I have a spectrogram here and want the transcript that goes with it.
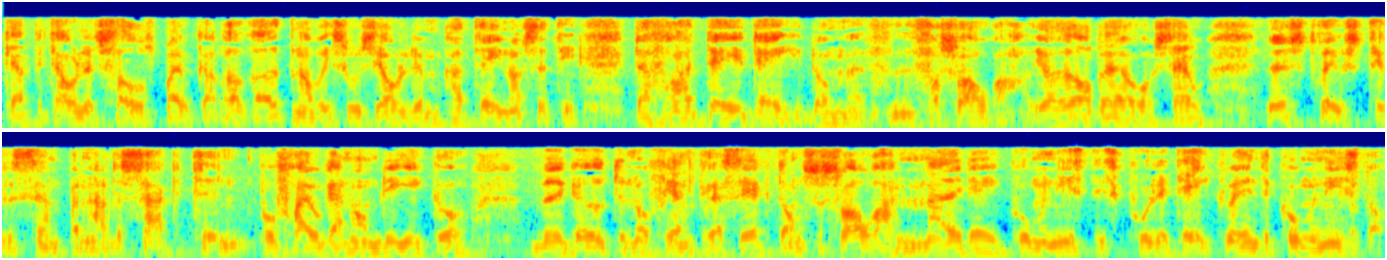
Kapitalets förespråkare, där räknar vi socialdemokratin också till. Därför att det är det de eh, försvarar. Jag hörde och så Östros till exempel hade sagt eh, på frågan om det gick att bygga ut den offentliga sektorn så svarar han nej det är kommunistisk politik, vi är inte kommunister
